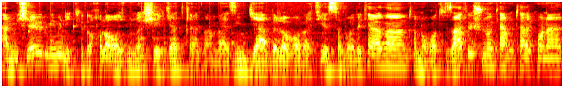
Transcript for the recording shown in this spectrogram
همیشه می‌بینید که داخل آزمون شرکت کردن و از این جو رقابتی استفاده کردن تا نقاط ضعفشون رو کمتر کنن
